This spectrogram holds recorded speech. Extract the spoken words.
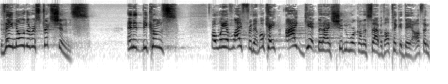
they know the restrictions, and it becomes a way of life for them. Okay, I get that I shouldn't work on the Sabbath. I'll take a day off. And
